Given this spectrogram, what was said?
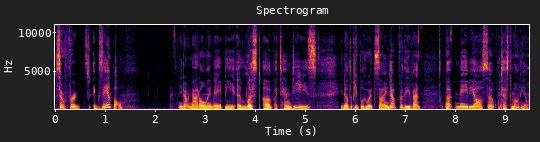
So, for example, you know, not only may be a list of attendees, you know, the people who had signed up for the event, but maybe also a testimonial.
